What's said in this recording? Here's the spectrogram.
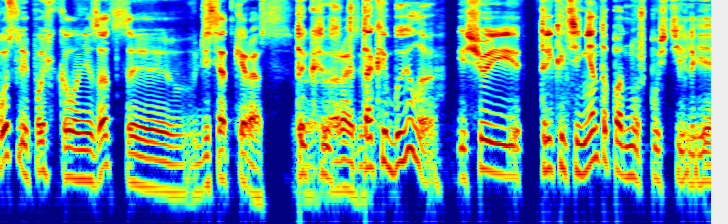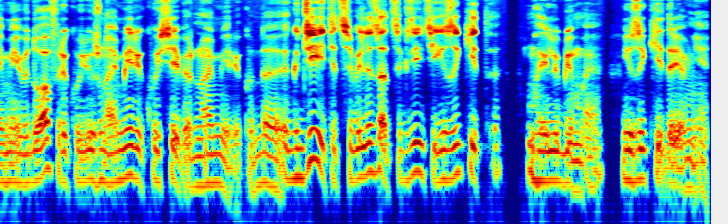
после эпохи колонизации в десятки раз так, разница. Так и было. Еще и три континента под нож пустили, я имею в виду Африку, Южную Америку и Северную Америку. Да. Где эти цивилизации, где эти языки-то? мои любимые языки древние.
